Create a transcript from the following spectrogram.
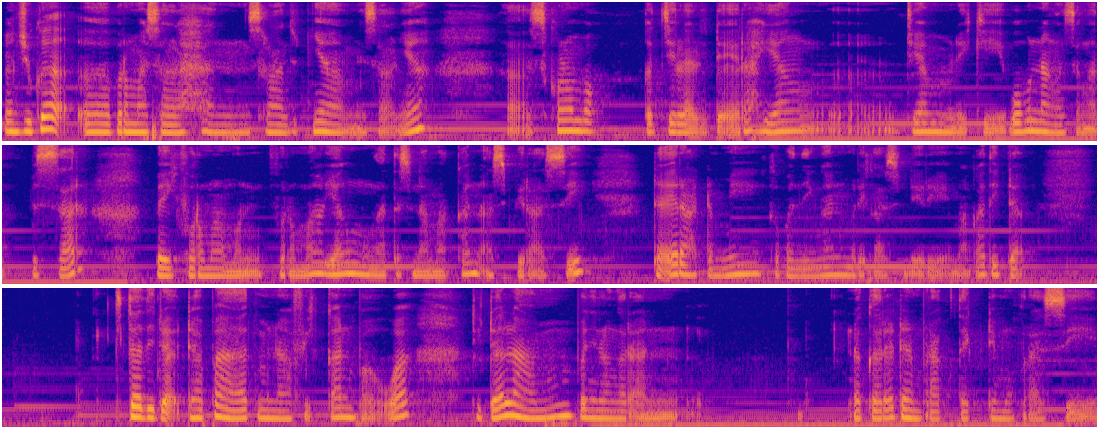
dan juga uh, permasalahan selanjutnya misalnya uh, sekelompok kecil di daerah yang uh, dia memiliki wewenang sangat besar baik formal maupun informal yang mengatasnamakan aspirasi daerah demi kepentingan mereka sendiri. Maka tidak kita tidak dapat menafikan bahwa di dalam penyelenggaraan negara dan praktek demokrasi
